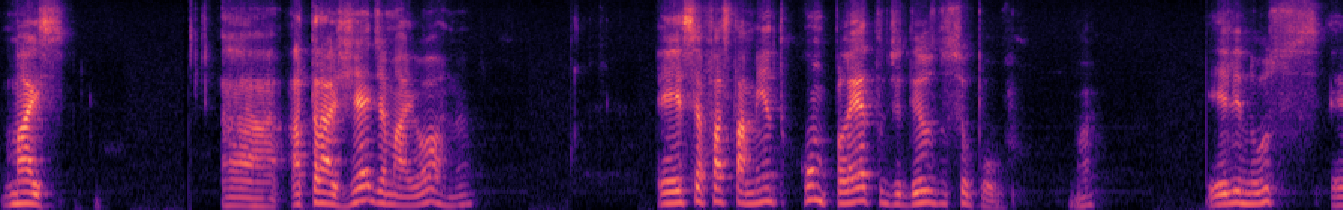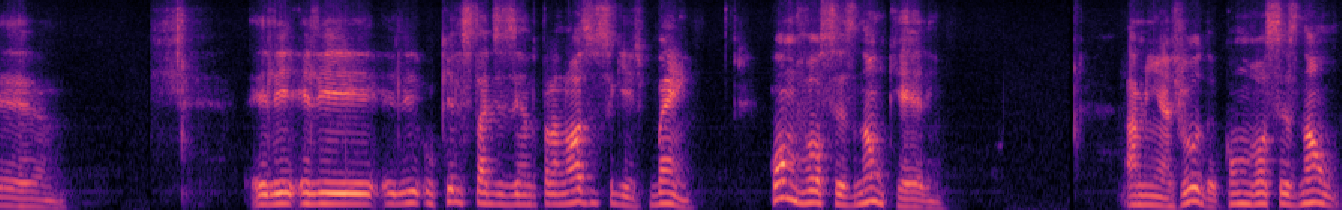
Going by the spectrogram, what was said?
mas a, a tragédia maior né, é esse afastamento completo de Deus do seu povo. Né? Ele nos. É, ele, ele, ele, o que ele está dizendo para nós é o seguinte: bem, como vocês não querem a minha ajuda, como vocês não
